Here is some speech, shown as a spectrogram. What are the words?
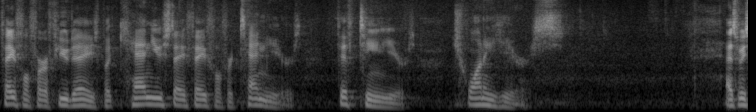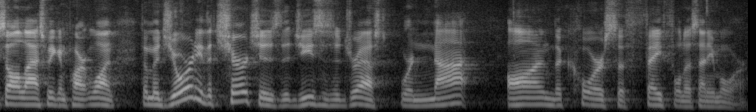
faithful for a few days, but can you stay faithful for 10 years, 15 years, 20 years? As we saw last week in part one, the majority of the churches that Jesus addressed were not on the course of faithfulness anymore.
